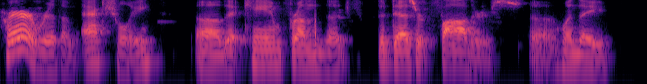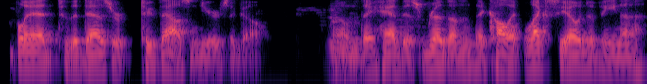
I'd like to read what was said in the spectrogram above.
prayer rhythm actually uh, that came from the the desert fathers uh, when they fled to the desert two thousand years ago. Um, mm. Um, they had this rhythm. They call it Lectio Divina,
